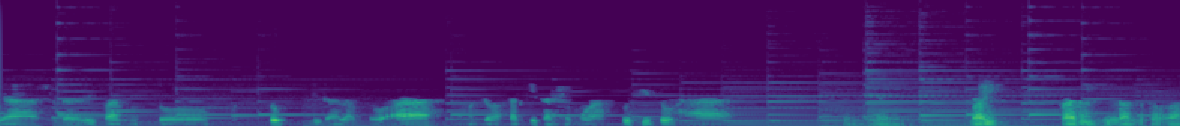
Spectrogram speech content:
ya Saudara Ivan untuk menutup di dalam doa mendoakan kita semua. Puji Tuhan. Baik, mari kita berdoa.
